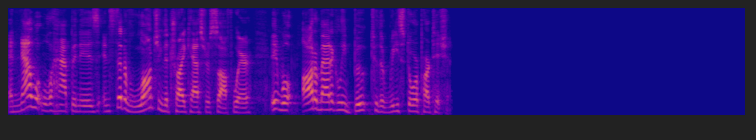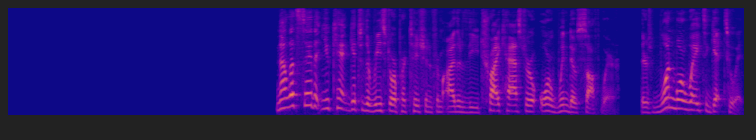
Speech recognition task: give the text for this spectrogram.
And now what will happen is, instead of launching the TriCaster software, it will automatically boot to the restore partition. Now let's say that you can't get to the restore partition from either the TriCaster or Windows software. There's one more way to get to it.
